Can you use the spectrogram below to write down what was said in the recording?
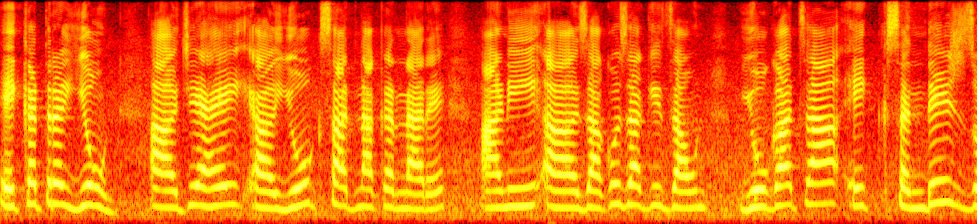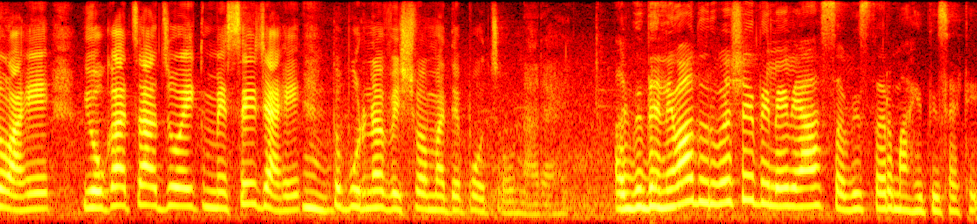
एकत्र येऊन जे आहे योग साधना करणार आहे आणि जागोजागी जाऊन योगाचा एक संदेश जो आहे योगाचा जो एक मेसेज आहे तो पूर्ण विश्वमध्ये पोहोचवणार आहे. अगदी धन्यवाद उर्वशी दिलेल्या सविस्तर माहितीसाठी.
